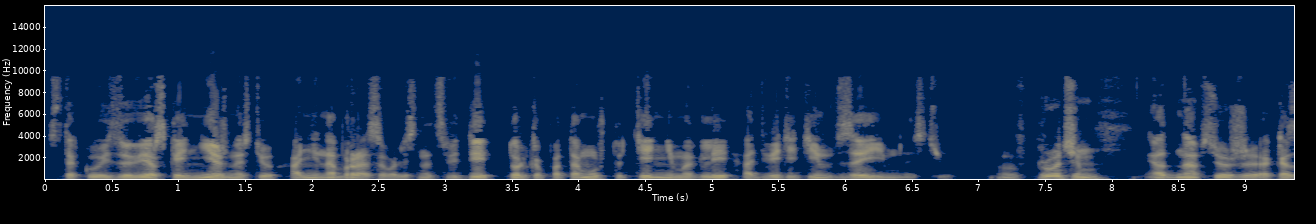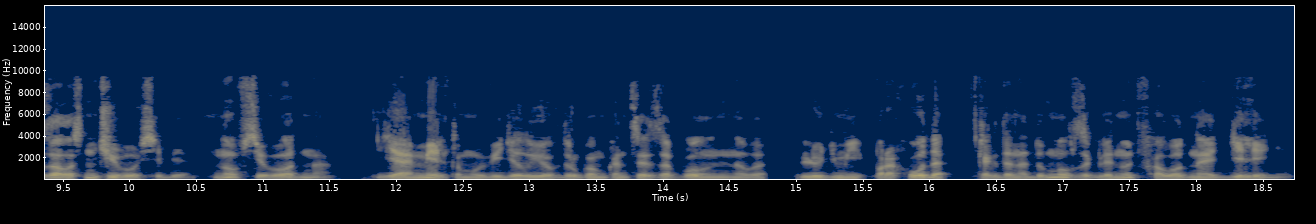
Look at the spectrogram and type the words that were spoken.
с такой изуверской нежностью они набрасывались на цветы только потому, что те не могли ответить им взаимностью. Впрочем, одна все же оказалась ничего себе, но всего одна. Я мельком увидел ее в другом конце заполненного людьми прохода, когда надумал заглянуть в холодное отделение.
